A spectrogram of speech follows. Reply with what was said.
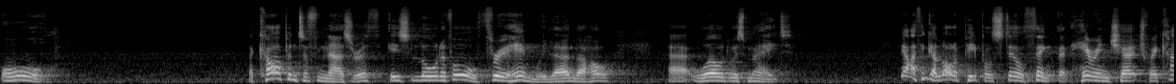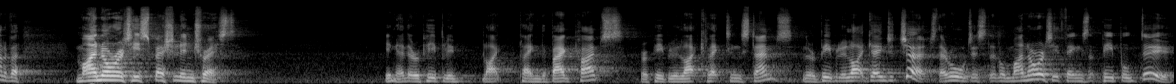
all. A carpenter from Nazareth is Lord of all. Through him, we learn the whole uh, world was made. Yeah, I think a lot of people still think that here in church we're kind of a minority special interest. You know, there are people who like playing the bagpipes, there are people who like collecting stamps, there are people who like going to church. They're all just little minority things that people do.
